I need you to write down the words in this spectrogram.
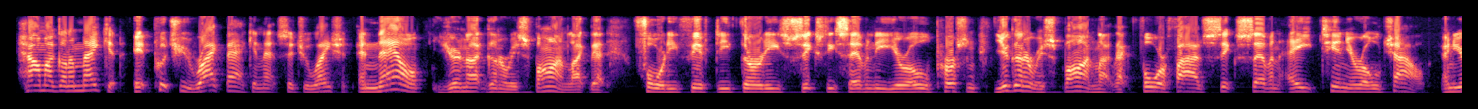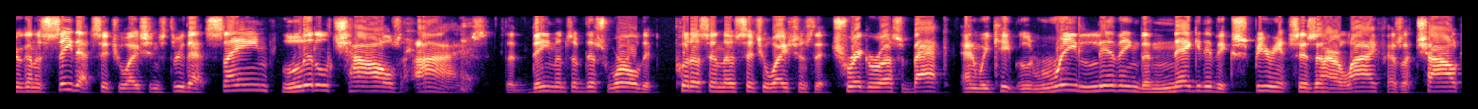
How am I going to make it? It puts you right back in that situation. And now you're not going to respond like that 40, 50, 30, 60, 70 year old person. You're going to respond like that four five, six, seven, eight, ten year old child. And you're going to see that situations through that same little child's eyes. The demons of this world that put us in those situations that trigger us back, and we keep reliving the negative experiences in our life as a child.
